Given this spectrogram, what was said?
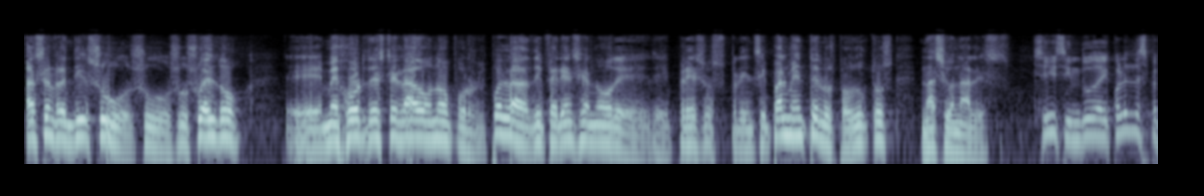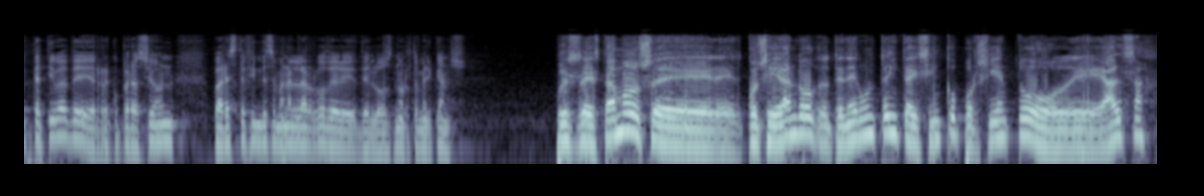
hacen rendir su, su, su sueldo eh, mejor de este lado, ¿no? Por pues, la diferencia, ¿no? De, precios, principalmente los productos nacionales. Sí, sin duda. ¿Y cuál es la expectativa de recuperación para este fin de semana largo de, los norteamericanos? Pues estamos eh, considerando tener un 35% de alza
